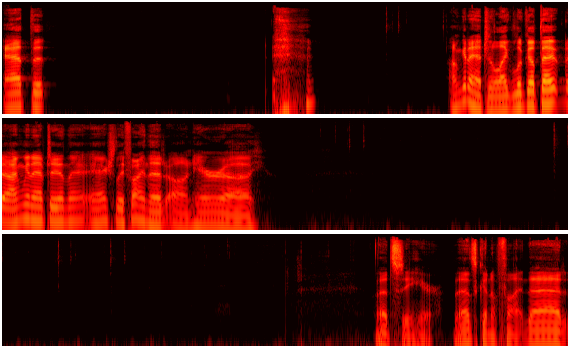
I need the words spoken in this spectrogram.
At the I'm gonna have to like look up that. I'm gonna have to actually find that on here. Uh, let's see here. That's gonna find that.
